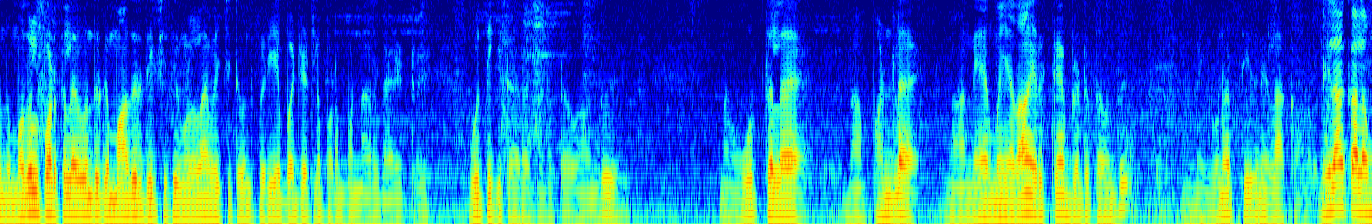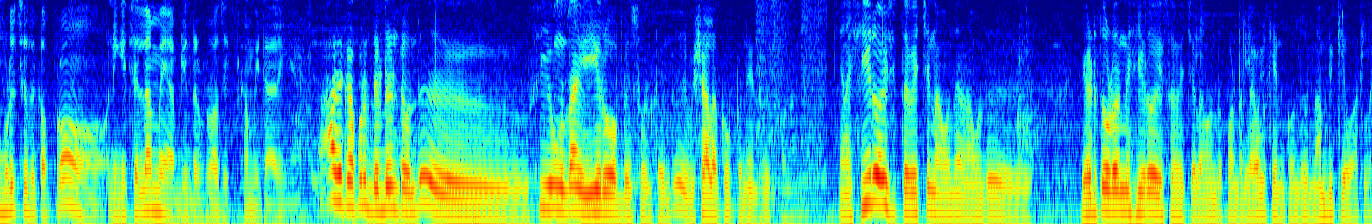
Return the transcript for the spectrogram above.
வந்து முதல் படத்தில் வந்து மாதுரி தீட்சித் இவங்களெல்லாம் வச்சுட்டு வந்து பெரிய பட்ஜெட்டில் படம் பண்ணார் டைரக்டர் ஊற்றிக்கிட்டார் அப்படின்றத வந்து நான் ஊற்றலை நான் பண்ணல நான் நேர்மையாக தான் இருக்கேன் அப்படின்றத வந்து என்னை உணர்த்தியது நிலாக்காலம். நிலா காலம் முடிச்சதுக்கப்புறம் நீங்கள் செல்லம்மை அப்படின்ற ப்ராஜெக்ட் ஆறீங்க அதுக்கப்புறம் திடீர்னுட்டு வந்து இவங்க தான் ஹீரோ அப்படின்னு சொல்லிட்டு வந்து விஷாலை கூப்பிட்டு வந்து இன்ட்ரடியூஸ் பண்ணாங்க. ஏன்னா ஹீரோயிசத்தை வச்சு நான் வந்து நான் வந்து எடுத்த உடனே ஹீரோயிசம் வச்செல்லாம் வந்து பண்ணுற லெவலுக்கு எனக்கு வந்து நம்பிக்கை வரல.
